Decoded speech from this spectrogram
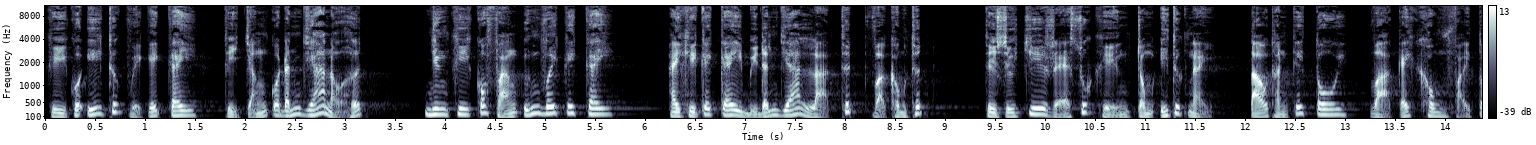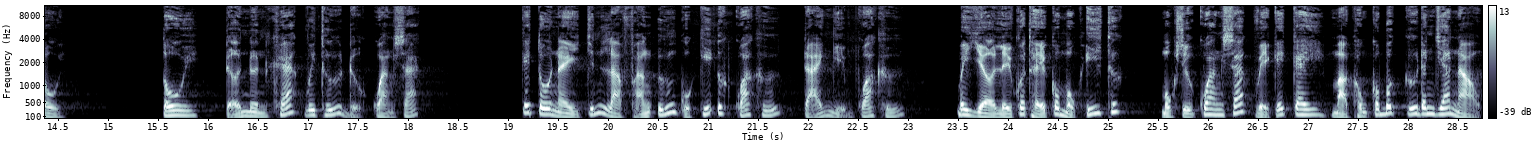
Khi có ý thức về cái cây thì chẳng có đánh giá nào hết. Nhưng khi có phản ứng với cái cây, hay khi cái cây bị đánh giá là thích và không thích, thì sự chia rẽ xuất hiện trong ý thức này, tạo thành cái tôi và cái không phải tôi. Tôi trở nên khác với thứ được quan sát cái tôi này chính là phản ứng của ký ức quá khứ, trải nghiệm quá khứ. Bây giờ liệu có thể có một ý thức, một sự quan sát về cái cây mà không có bất cứ đánh giá nào?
